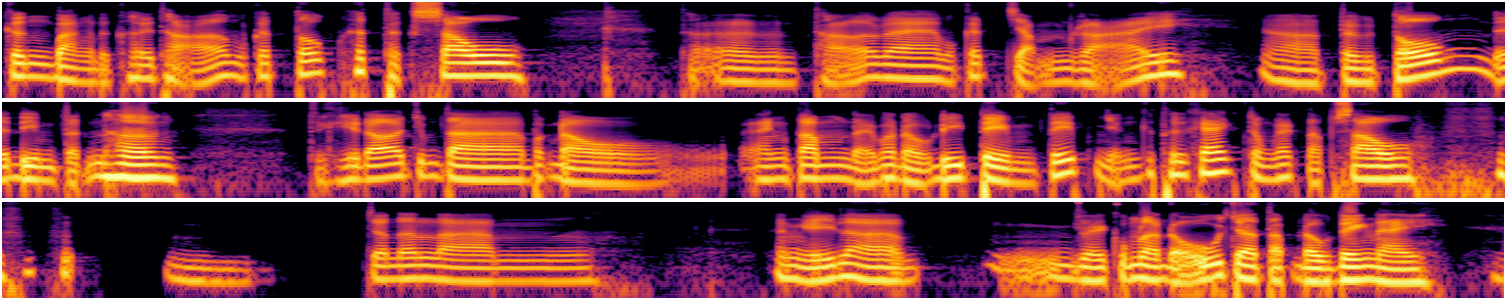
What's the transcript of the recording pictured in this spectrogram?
cân bằng được hơi thở một cách tốt hít thật sâu thở, thở ra một cách chậm rãi uh, từ tốn để điềm tĩnh hơn thì khi đó chúng ta bắt đầu an tâm để bắt đầu đi tìm tiếp những cái thứ khác trong các tập sau ừ. cho nên là anh nghĩ là vậy cũng là đủ cho tập đầu tiên này ừ.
